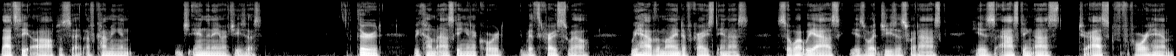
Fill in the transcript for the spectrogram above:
That's the opposite of coming in in the name of Jesus. Third, we come asking in accord with Christ's will. We have the mind of Christ in us. So what we ask is what Jesus would ask. He is asking us to ask for him.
